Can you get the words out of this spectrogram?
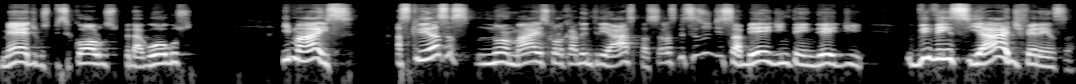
médicos, psicólogos, pedagogos. E mais, as crianças normais, colocado entre aspas, elas precisam de saber, de entender, de vivenciar a diferença.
